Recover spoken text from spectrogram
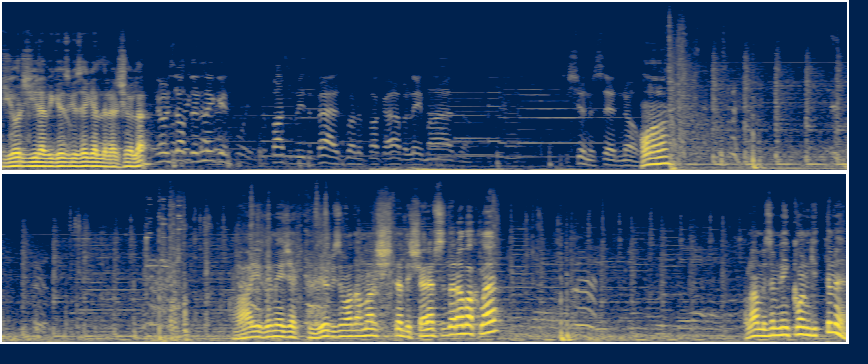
Giorgi ile bir göz göze geldiler şöyle. Ona lan. Hayır demeyecektim diyor. Bizim adamlar şişledi. Şerefsizlere bak lan. Ulan bizim Lincoln gitti mi?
